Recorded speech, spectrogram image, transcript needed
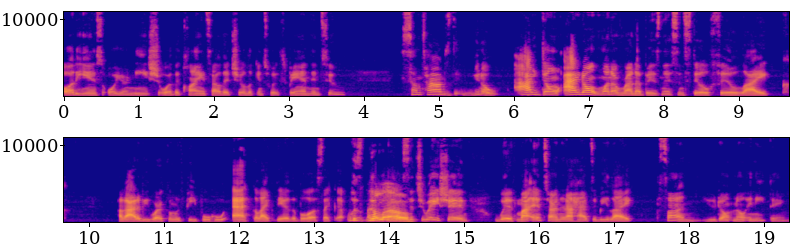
audience or your niche or the clientele that you're looking to expand into. Sometimes you know i don't i don't want to run a business and still feel like i got to be working with people who act like they're the boss. Like that was the situation with my intern and i had to be like son you don't know anything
